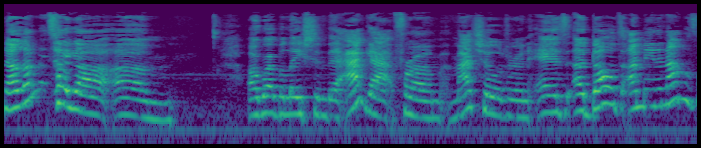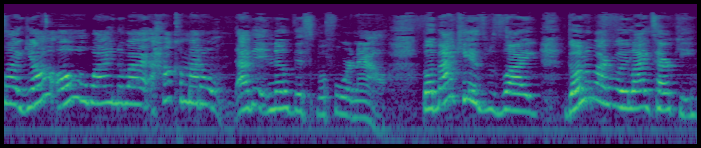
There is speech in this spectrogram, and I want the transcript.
Now, let me tell y'all, um, a revelation that I got from my children as adults. I mean, and I was like, y'all, oh, why nobody? How come I don't? I didn't know this before now. But my kids was like, don't nobody really like turkey.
